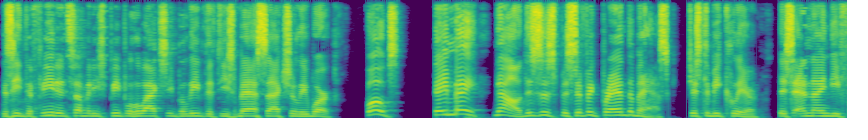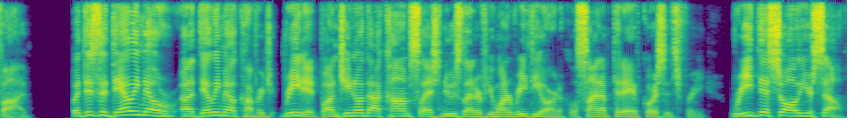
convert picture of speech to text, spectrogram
because he defeated some of these people who actually believe that these masks actually work. Folks, they may. Now, this is a specific brand of mask, just to be clear, this N95. But this is a Daily Mail, uh, Daily Mail coverage. Read it, bongino.com slash newsletter. If you want to read the article, sign up today. Of course, it's free. Read this all yourself.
